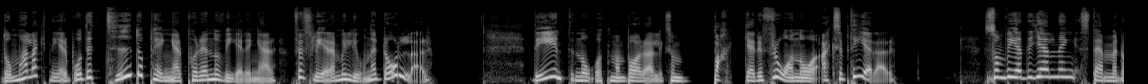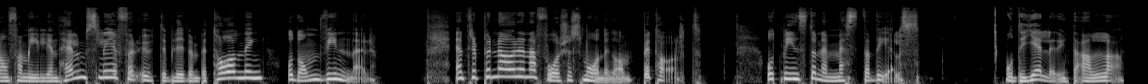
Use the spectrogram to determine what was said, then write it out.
De har lagt ner både tid och pengar på renoveringar för flera miljoner dollar. Det är inte något man bara liksom backar ifrån och accepterar. Som vedergällning stämmer de familjen Helmsley för utebliven betalning och de vinner. Entreprenörerna får så småningom betalt. Åtminstone mestadels. Och det gäller inte alla.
